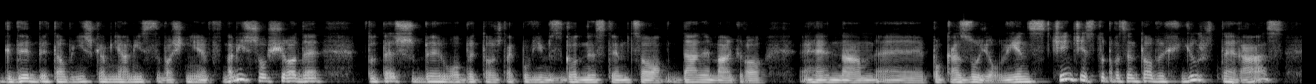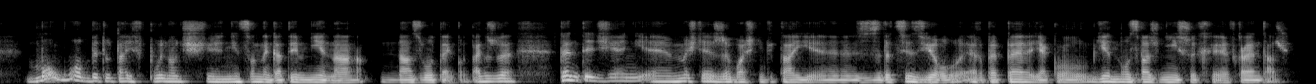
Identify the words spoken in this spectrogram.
gdyby ta obniżka miała miejsce właśnie w najbliższą środę, to też byłoby to, że tak powiem, zgodne z tym, co dane makro e, nam e, pokazują. Więc cięcie stóp procentowych już teraz mogłoby tutaj wpłynąć e, nieco negatywnie na, na złotego. Także ten tydzień e, myślę, że właśnie tutaj e, z decyzją RPP jako jedną z ważniejszych w kalendarzu.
